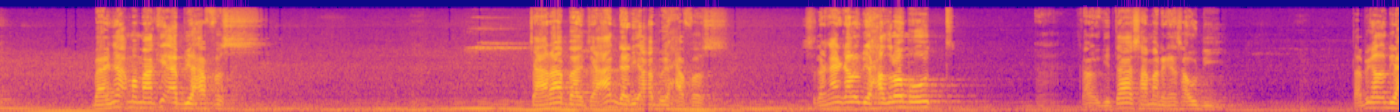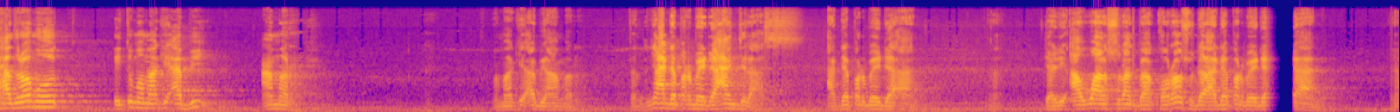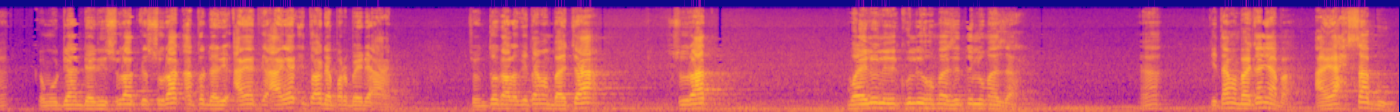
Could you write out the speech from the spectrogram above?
banyak memakai Abi Hafiz. Cara bacaan dari Abi Hafiz. Sedangkan kalau di Hadramut, kalau kita sama dengan Saudi. Tapi kalau di Hadramut, itu memakai Abi Amr. Memakai Abi Amr. Tentunya ada perbedaan jelas. Ada perbedaan. Nah, dari awal surat Baqarah sudah ada perbedaan. Ya, kemudian dari surat ke surat atau dari ayat ke ayat itu ada perbedaan. Contoh kalau kita membaca surat Wailul humazatil kita membacanya apa? Ayah sabu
